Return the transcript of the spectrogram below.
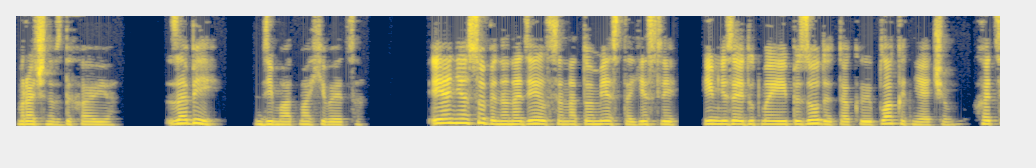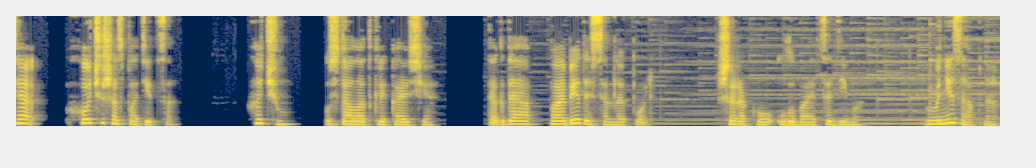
Мрачно вздыхаю я. Забей, Дима отмахивается. Я не особенно надеялся на то место, если им не зайдут мои эпизоды, так и плакать не о чем. Хотя, хочешь расплатиться? Хочу, устало откликаюсь я. Тогда пообедай со мной, Поль. Широко улыбается Дима. Внезапно.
